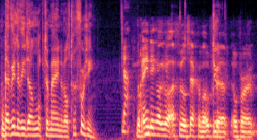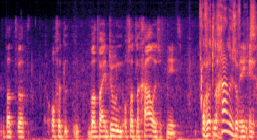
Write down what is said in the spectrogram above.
Daar willen we je dan op termijn wel terug voorzien. Ja. Nog één ding wat ik wel even wil zeggen over, de, over wat, wat, of het, wat wij doen, of dat legaal is of niet. Of dat legaal is of niet?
